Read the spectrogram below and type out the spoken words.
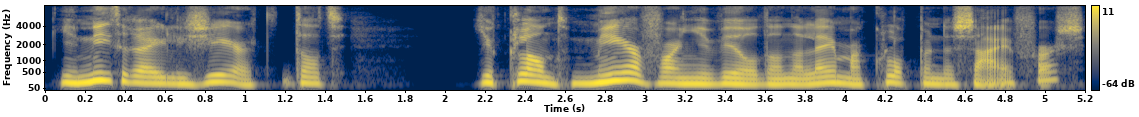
je niet realiseert dat je klant meer van je wil dan alleen maar kloppende cijfers.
